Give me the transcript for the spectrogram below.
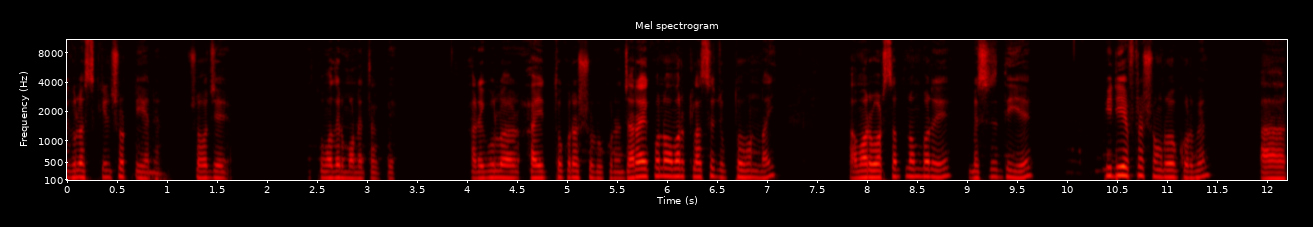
এগুলো স্ক্রিনশট নিয়ে নেন, সহজে তোমাদের মনে থাকবে। আর এগুলো আয়ত্ত করা শুরু করেন। যারা এখনও আমার ক্লাসে যুক্ত হন নাই, আমার হোয়াটসঅ্যাপ নম্বরে মেসেজ দিয়ে পিডিএফটা সংগ্রহ করবেন আর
